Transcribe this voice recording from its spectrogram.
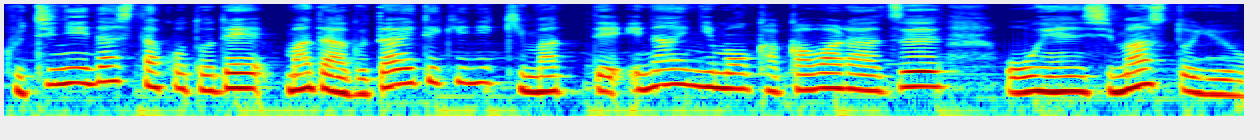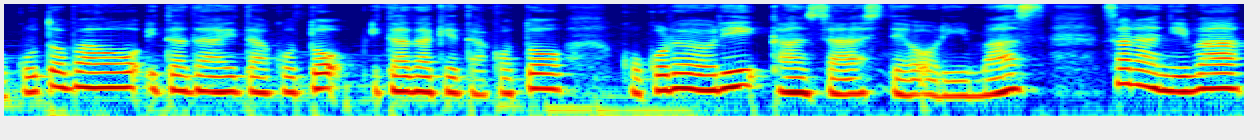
口に出したことでまだ具体的に決まっていないにもかかわらず応援しますというお言葉をいただいたこといただけたこと心より感謝しております。さらには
